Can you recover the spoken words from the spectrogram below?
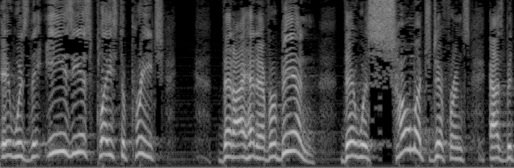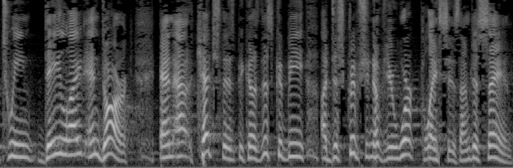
It was the easiest place to preach that I had ever been there was so much difference as between daylight and dark. And uh, catch this because this could be a description of your workplaces. I'm just saying.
